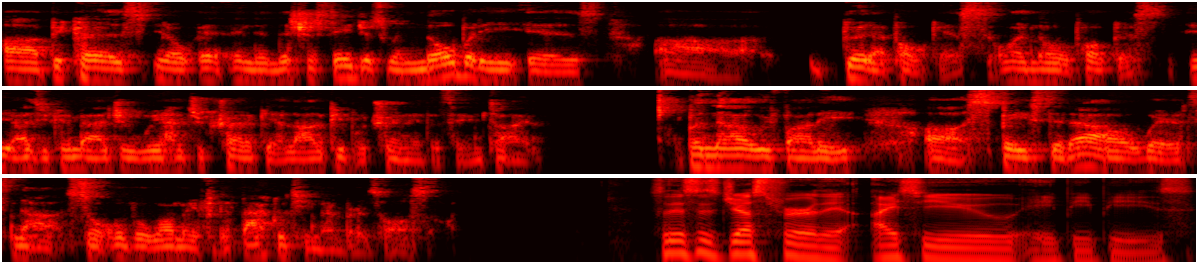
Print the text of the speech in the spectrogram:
uh, because, you know, in, in, the initial stages when nobody is uh, good at POCUS or no POCUS, as you can imagine, we had to try to get a lot of people training at the same time. But now we finally uh, spaced it out where it's not so overwhelming for the faculty members also. So this is just for the ICU APPs.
